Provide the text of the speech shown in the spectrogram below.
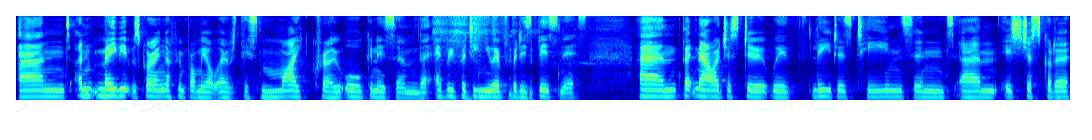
And and maybe it was growing up in Bromyard where it was this microorganism that everybody knew everybody's business. Um, but now I just do it with leaders, teams, and um, it's just got a,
